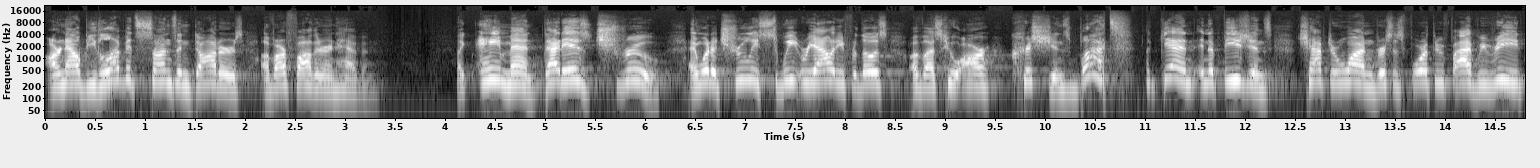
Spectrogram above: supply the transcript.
are now beloved sons and daughters of our Father in heaven. Like, amen. That is true. And what a truly sweet reality for those of us who are Christians. But again, in Ephesians chapter 1, verses 4 through 5, we read,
